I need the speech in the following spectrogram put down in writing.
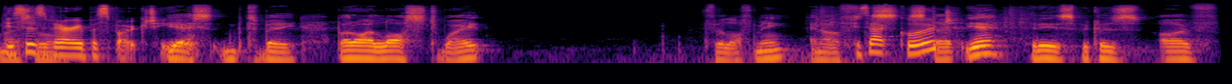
this is very bespoke to you. Yes, to be. But I lost weight fell off me, and I've Is that good? stayed- yeah, it is because I've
